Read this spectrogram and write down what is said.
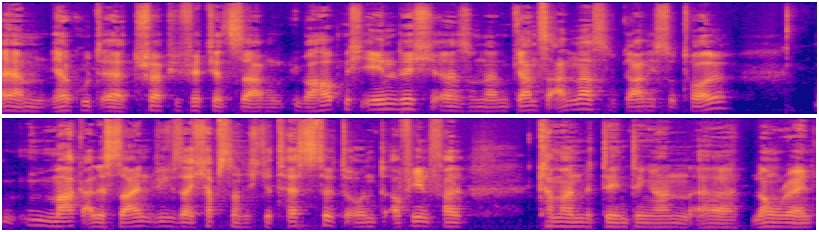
ähm, ja gut, äh, Trappy wird jetzt sagen, überhaupt nicht ähnlich, äh, sondern ganz anders und gar nicht so toll. Mag alles sein, wie gesagt, ich habe es noch nicht getestet und auf jeden Fall kann man mit den Dingern äh, Long Range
